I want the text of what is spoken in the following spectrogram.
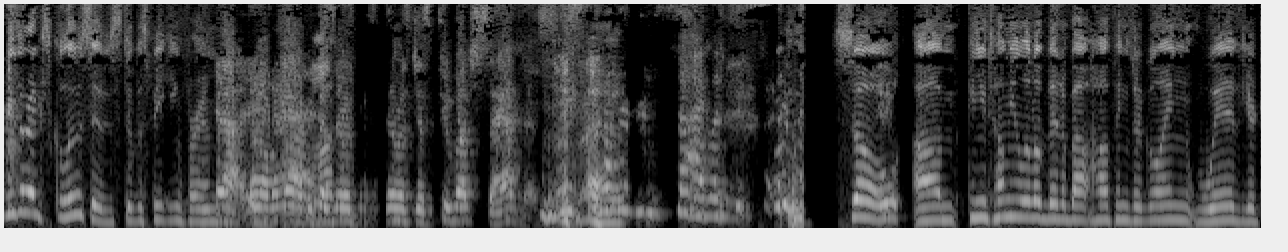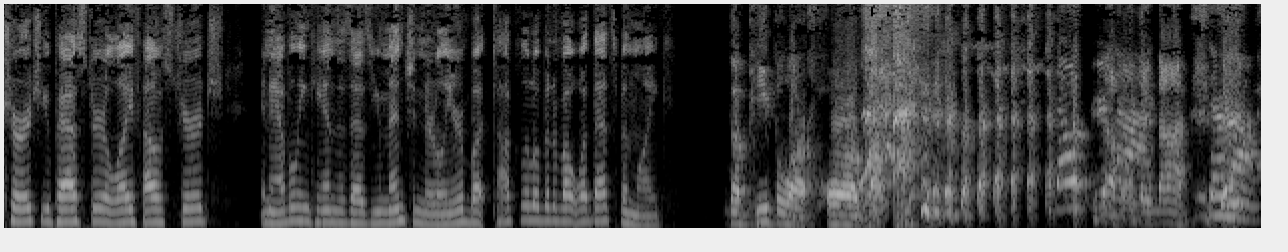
these are exclusives to the Speaking for Him. Yeah, no, they are because there was, there was just too much sadness. Covered in silence. So, um, can you tell me a little bit about how things are going with your church? You pastor Lifehouse Church in Abilene, Kansas, as you mentioned earlier, but talk a little bit about what that's been like. The people are horrible. No, they're no, not. they're not. They're not.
